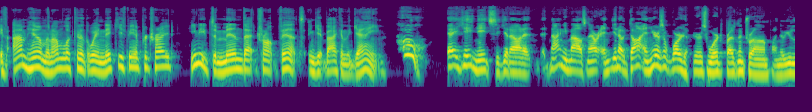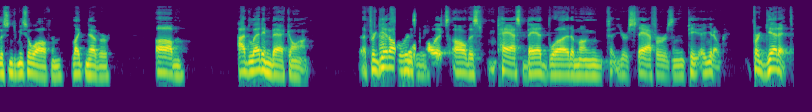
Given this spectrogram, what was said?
if I'm him and I'm looking at the way Nikki's being portrayed, he needs to mend that Trump fence and get back in the game. Oh, he needs to get on it at 90 miles an hour. And, you know, Don, and here's a word, here's a word to President Trump. I know you listen to me so often, like never. Um, I'd let him back on. Uh, forget all this, all this, all this past bad blood among your staffers and people, you know, forget it.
